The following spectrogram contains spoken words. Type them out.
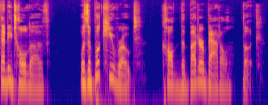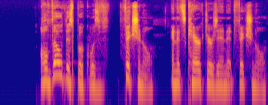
that he told of was a book he wrote called The Butter Battle Book. Although this book was fictional and its characters in it fictional,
